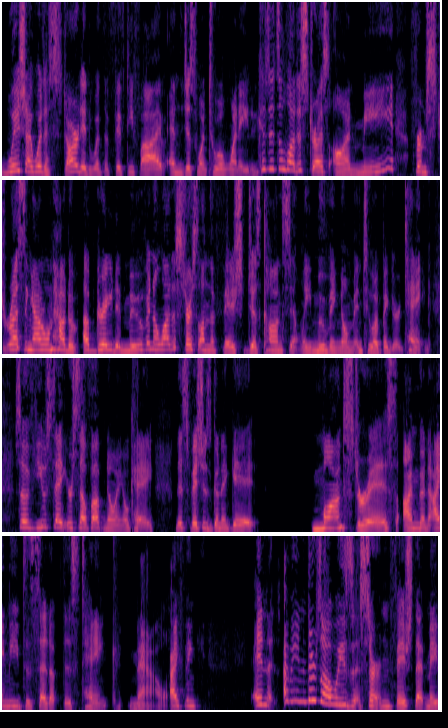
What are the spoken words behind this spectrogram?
wish I would have started with a 55 and just went to a 180 because it's a lot of stress on me from stressing out on how to upgrade and move and a lot of stress on the fish just constantly moving them into a bigger tank. So if you set yourself up knowing, okay, this fish is going to get monstrous, I'm going to, I need to set up this tank now. I think and I mean, there's always certain fish that may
